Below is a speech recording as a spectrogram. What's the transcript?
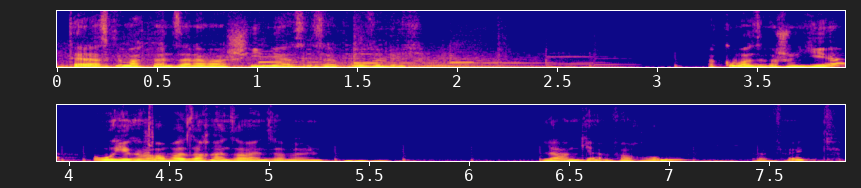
Hat der das gemacht mit seiner Maschine? Das ist ja gruselig. Ach, guck mal, sind wir schon hier? Oh, hier können wir auch mal Sachen einsammeln. Wir lagen hier einfach rum. Perfekt.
